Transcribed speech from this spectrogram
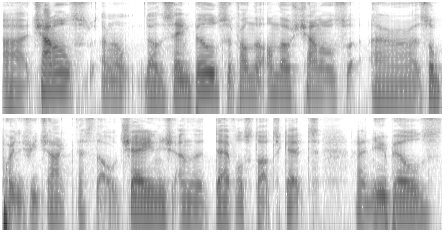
uh, channels, uh, they're the same builds from the, on those channels. Uh, at some point in the future I guess that will change and the dev will start to get uh, new builds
